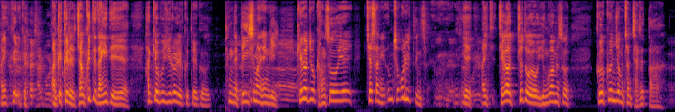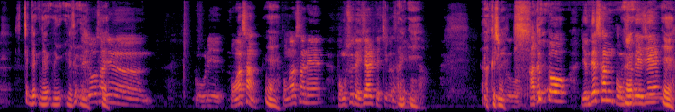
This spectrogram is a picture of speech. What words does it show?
아니 그, 그 내가 잘 모르겠어요. 아, 그, 그래. 참, 그때 당일 때 학교 부지를 그때 그 평당 120만 한 게, 아, 걔가지고 강서의 재산이 엄청 거예요. 그건 내가 잘 예. 모르겠어요. 아니, 제가 저도 연구하면서 그, 그건 좀 참 잘했다. 저, 그, 그, 그, 그래서, 근데 요 사진은 그 우리 봉화산 예. 봉화산에 봉수대제할 때 찍은 사진입니다. 아, 그때 그렇습니다. 찍은 거고 가덕도 연대산 봉수대제 예.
